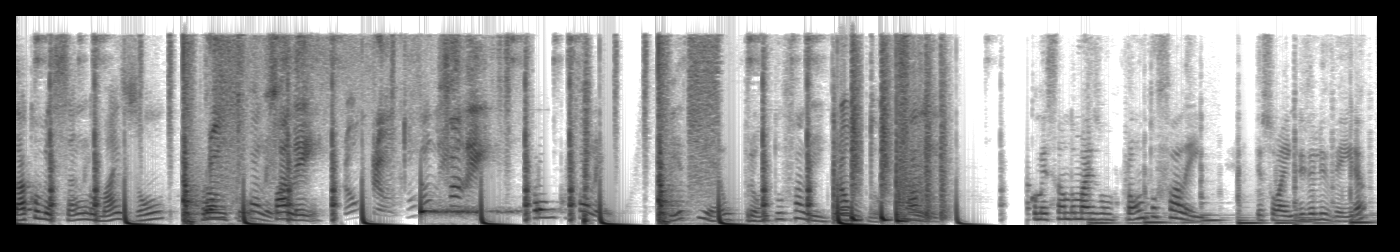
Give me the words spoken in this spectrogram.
Está começando mais um Pronto, falei. falei. Pronto, falei. Pronto, falei. Esse é o Pronto Falei. Pronto, falei. Tá começando mais um Pronto Falei. Eu sou a Ingrid Oliveira.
